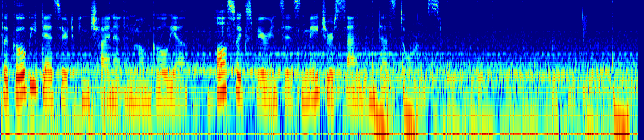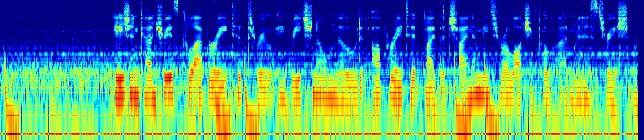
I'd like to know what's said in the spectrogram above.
The Gobi Desert in China and Mongolia also experiences major sand and dust storms. Asian countries collaborated through a regional node operated by the China Meteorological Administration.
